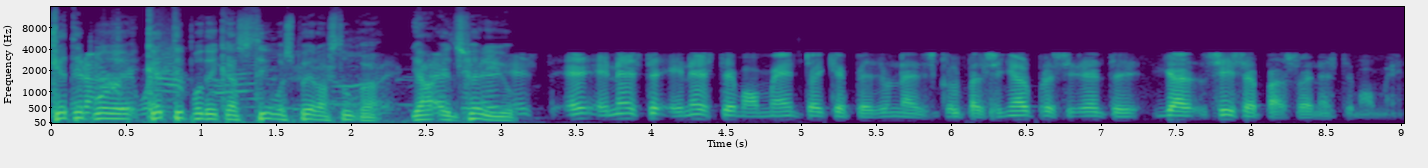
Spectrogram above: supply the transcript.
¿Qué tipo de, qué tipo de castigo esperas, Tuca? Ya, en serio. Este- En este, en este momento hay que pedir una disculpa. El señor presidente ya sí se pasó en este momento.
